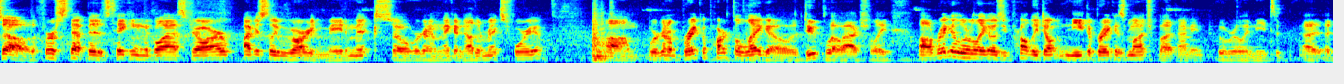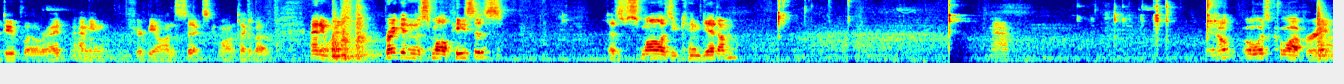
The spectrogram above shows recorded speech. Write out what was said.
So the first step is taking the glass jar. Obviously we've already made a mix, so we're going to make another mix for you. Um, we're going to break apart the Lego, Duplo actually. Uh, regular Legos you probably don't need to break as much, but I mean, who really needs a, a, a, Duplo, right? I mean, if you're beyond six, come on, think about it. Anyways, break it into small pieces, as small as you can get them. Nah. They don't always cooperate.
